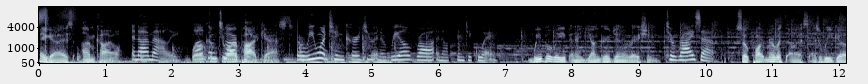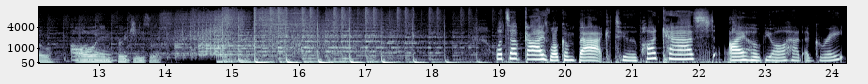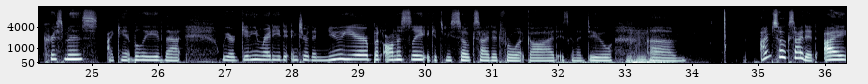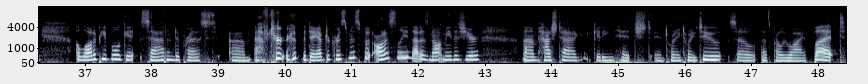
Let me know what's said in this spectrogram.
Hey guys, I'm Kyle. And I'm Allie. Welcome, to, our podcast. where we want to encourage you in a real, raw, and authentic way We believe in a younger generation, to rise up so partner with us as we go all, in for, Jesus. What's up, guys? Welcome back to the podcast. I hope you all had a great Christmas. I can't believe that we are getting ready to enter the new year, but honestly, it gets me so excited for what God is going to do. Um, I'm so excited. I a lot of people get sad and depressed um, after the day after Christmas, but honestly, that is not me this year. Um, hashtag getting hitched in 2022, so that's probably why. But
